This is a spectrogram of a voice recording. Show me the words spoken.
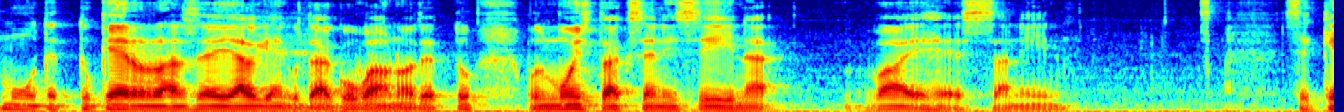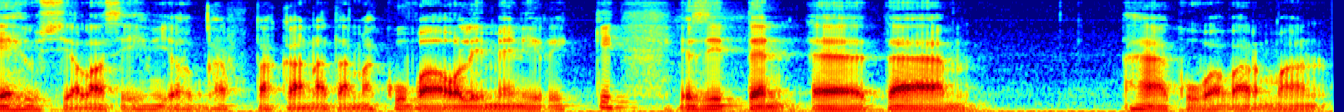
muutettu kerran sen jälkeen, kun tämä kuva on otettu, mutta muistaakseni siinä vaiheessa niin se kehys ja lasi, jonka takana tämä kuva oli, meni rikki. Ja sitten tämä hääkuva varmaan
